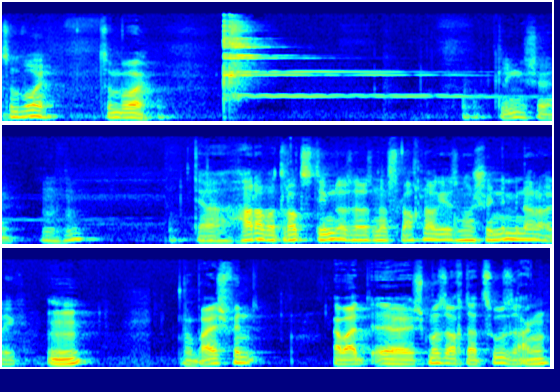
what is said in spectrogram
Zum Wohl. zum Wohl. Klingt schön. Der hat aber trotzdem, dass er aus einer Flachlage ist, noch schöne Mineralik. Wobei ich finde, aber äh, ich muss auch dazu sagen,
